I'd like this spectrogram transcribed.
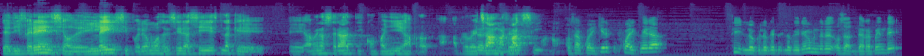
de diferencia o de delay, si podríamos decir así, es la que eh, a menos Cerati y compañía apro- aprovechaban Claro, o al máximo. O sea, cualquier, cualquiera. Sí, lo, lo que, lo que quería comentar es, o sea, de repente,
